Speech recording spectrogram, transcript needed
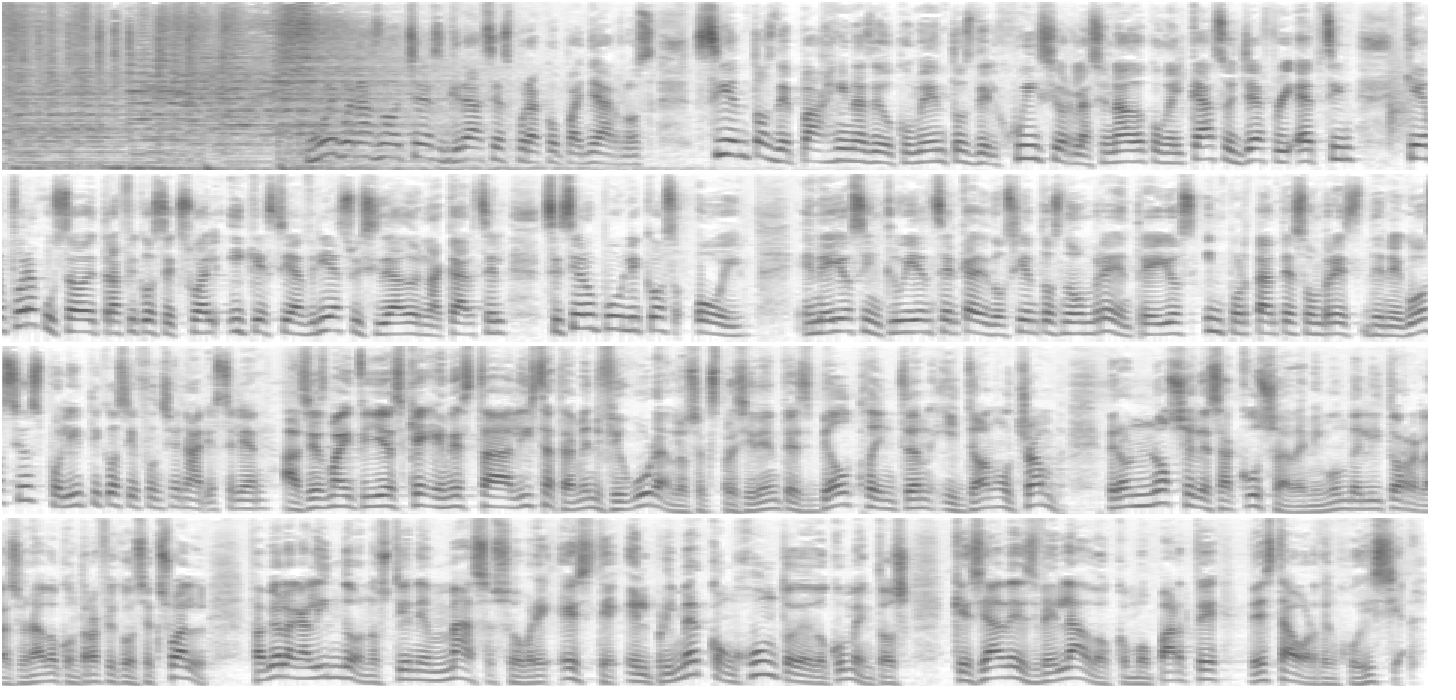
Muy buenas noches, gracias por acompañarnos. Cientos de páginas de documentos del juicio relacionado con el caso Jeffrey Epstein, quien fuera acusado de tráfico sexual y que se habría suicidado en la cárcel, se hicieron públicos hoy. En ellos incluyen cerca de 200 nombres, entre ellos importantes hombres de negocios, políticos y funcionarios. Elian. Así es, Maite, y es que en esta lista también figuran los expresidentes Bill Clinton y Donald Trump, pero no se les acusa de ningún delito relacionado con tráfico sexual. Fabiola Galindo nos tiene más sobre sobre este, el primer conjunto de documentos que se ha desvelado como parte de esta orden judicial.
